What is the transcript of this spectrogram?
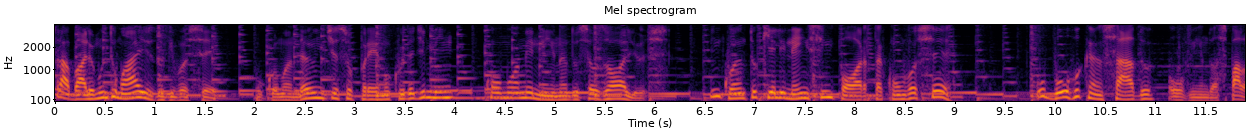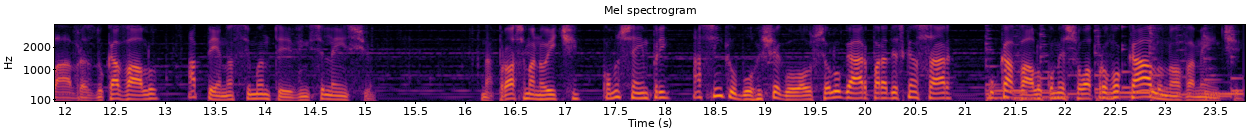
trabalho muito mais do que você. O comandante supremo cuida de mim como a menina dos seus olhos, enquanto que ele nem se importa com você. O burro, cansado, ouvindo as palavras do cavalo, apenas se manteve em silêncio. Na próxima noite, como sempre, assim que o burro chegou ao seu lugar para descansar, o cavalo começou a provocá-lo novamente.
